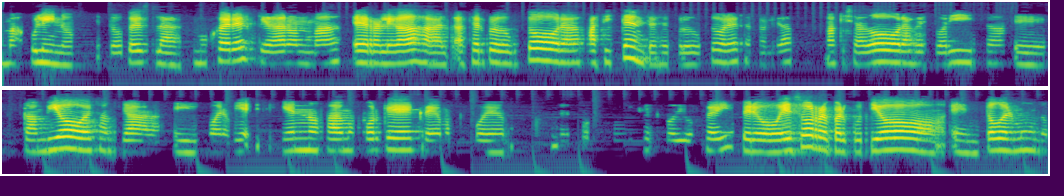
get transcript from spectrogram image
masculino. Entonces las mujeres quedaron más eh, relegadas a, a ser productoras, asistentes de productores en realidad, maquilladoras, vestuaristas, eh, cambió esa mirada. Y bueno, bien, si bien no sabemos por qué, creemos que fue el código Hayes, pero eso repercutió en todo el mundo.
